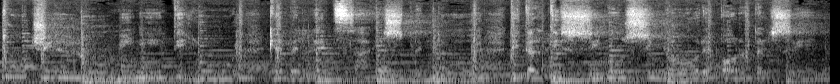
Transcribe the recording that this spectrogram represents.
tu ci illumini di lui, altissimo Signore porta il segno.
